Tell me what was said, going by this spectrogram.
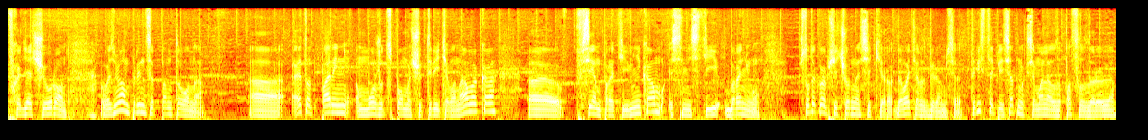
входящий урон. Возьмем принцип пантеона. А, Этот парень может с помощью третьего навыка э, всем противникам снести броню. Что такое вообще черная секира? Давайте разберемся. 350 максимального запаса здоровья,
